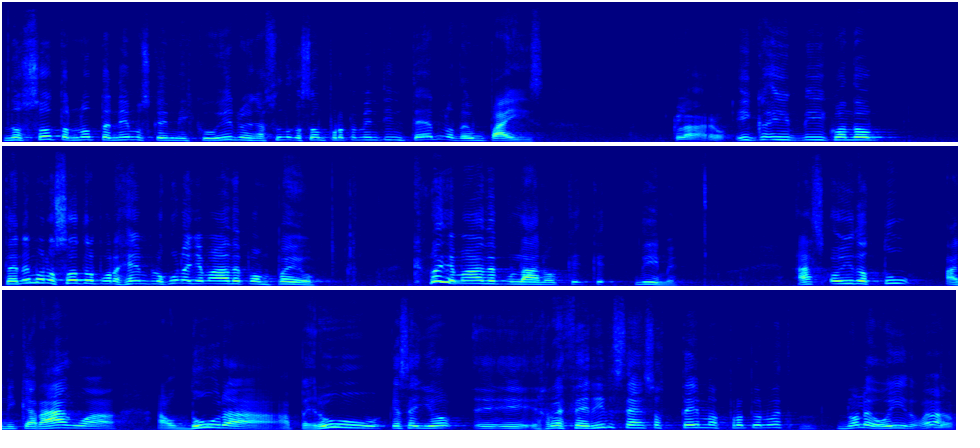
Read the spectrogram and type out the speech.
nosotros no tenemos que inmiscuirnos en asuntos que son propiamente internos de un país. Claro. Y, cuando tenemos nosotros, por ejemplo, una llamada de Pompeo, una llamada de fulano, que, dime, ¿has oído tú a Nicaragua, a Honduras, a Perú, qué sé yo, eh, eh, referirse a esos temas propios nuestros? No le he oído, ¿verdad?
